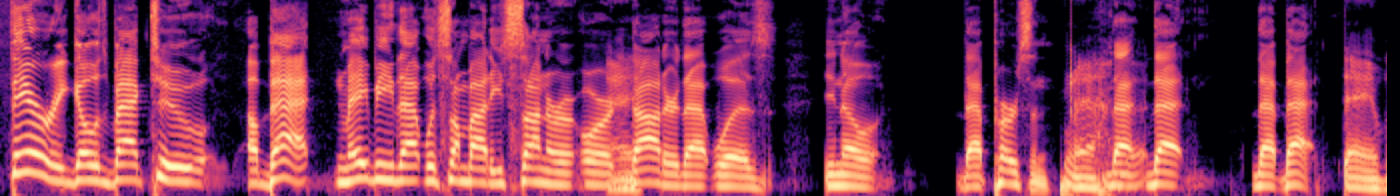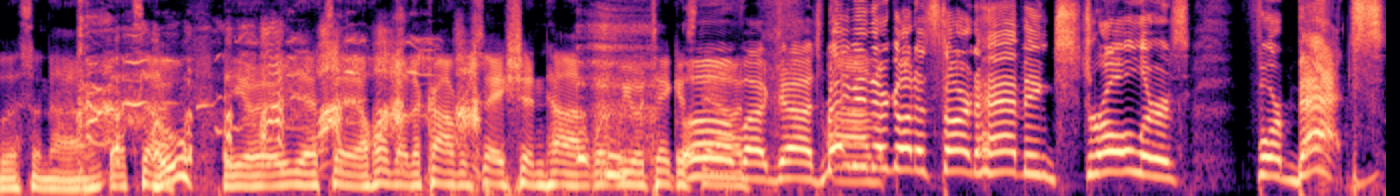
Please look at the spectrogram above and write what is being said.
theory goes back to a bat, maybe that was somebody's son or, or Hey. daughter that was, you know, that person. Yeah. That that that bat. Dave, listen, uh, that's uh, that's a whole other conversation uh, when we would take us Oh down. my gosh. Maybe Um, they're going to start having strollers for bats.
